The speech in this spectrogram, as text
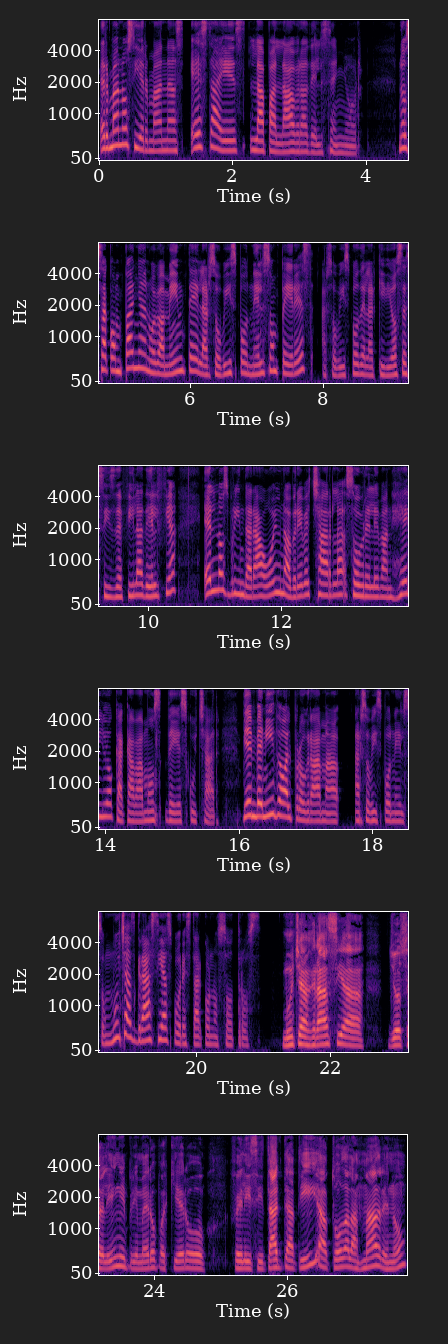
Hermanos y hermanas, esta es la palabra del Señor. Nos acompaña nuevamente el arzobispo Nelson Pérez, arzobispo de la Arquidiócesis de Filadelfia. Él nos brindará hoy una breve charla sobre el Evangelio que acabamos de escuchar. Bienvenido al programa, arzobispo Nelson. Muchas gracias por estar con nosotros. Muchas gracias, Jocelyn. Y primero, pues quiero felicitarte a ti y a todas las madres, ¿no?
